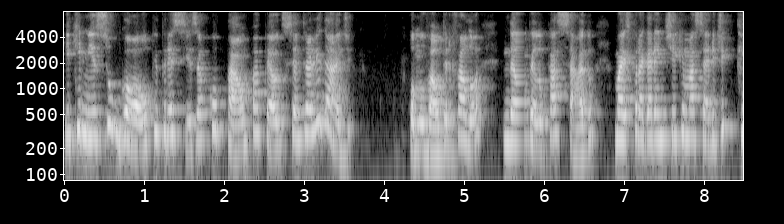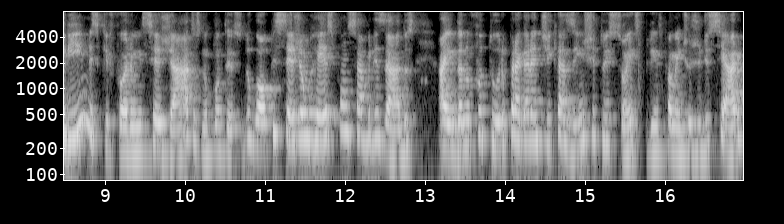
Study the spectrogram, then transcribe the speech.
e que nisso o golpe precisa ocupar um papel de centralidade. Como o Walter falou, não pelo passado, mas para garantir que uma série de crimes que foram ensejados no contexto do golpe sejam responsabilizados ainda no futuro para garantir que as instituições, principalmente o judiciário,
